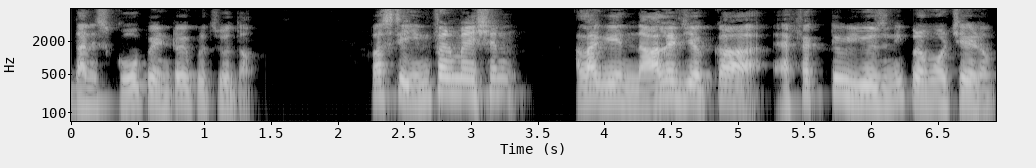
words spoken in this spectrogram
దాని స్కోప్ ఏంటో ఇప్పుడు చూద్దాం. ఫస్ట్ ఇన్ఫర్మేషన్ అలాగే నాలెడ్జ్ యొక్క ఎఫెక్టివ్ యూజ్ని ప్రమోట్ చేయడం.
